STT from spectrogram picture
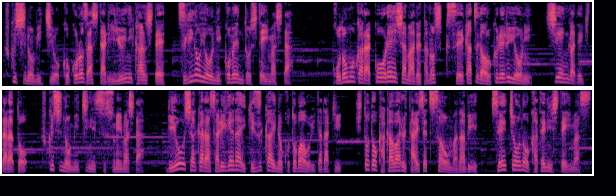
福祉の道を志した理由に関して、次のようにコメントしていました。子供から高齢者まで楽しく生活が送れるように、支援ができたらと、福祉の道に進みました。利用者からさりげない気遣いの言葉をいただき、人と関わる大切さを学び、成長の糧にしています。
